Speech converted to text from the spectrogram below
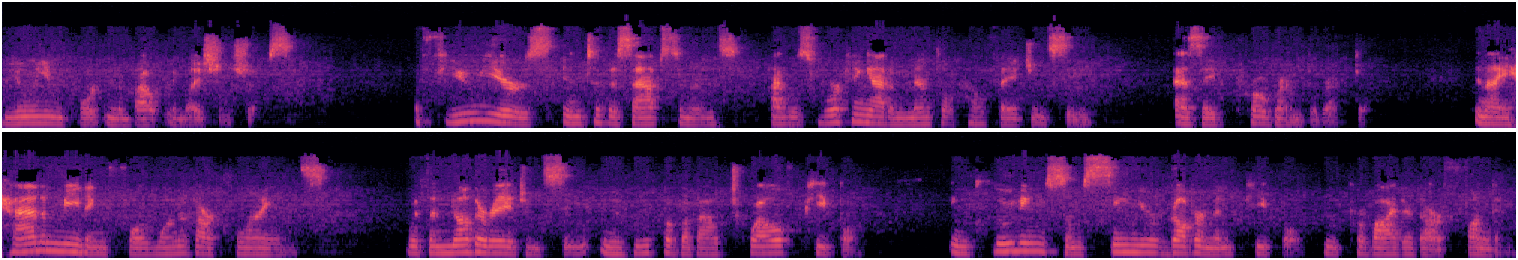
really important about relationships. A few years into this abstinence, I was working at a mental health agency as a program director. And I had a meeting for one of our clients with another agency in a group of about 12 people including some senior government people who provided our funding.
